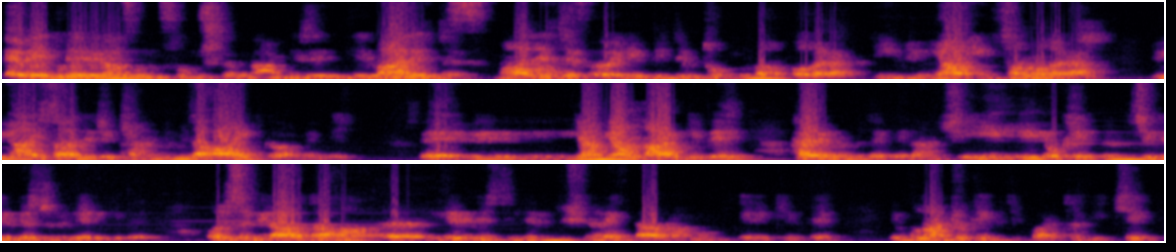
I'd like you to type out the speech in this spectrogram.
Evet, Bu da e, biraz onun sonuçlarından biri diyebilir Maalesef, maalesef öyle bizim toplum olarak değil, dünya insan olarak dünyayı sadece kendimize ait görmemiz ve e, yamyamlar gibi her önümüze gelen şeyi e, yok etmemiz, çekirge sürüleri gibi. Oysa biraz daha e, ileri nesilleri düşünerek davranmamız gerekirdi. Yapılan çok eksik var tabii ki.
